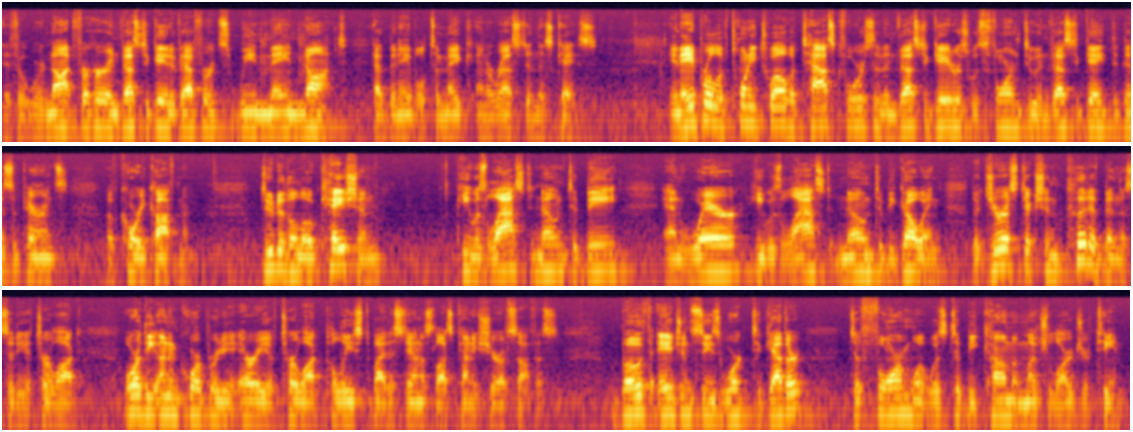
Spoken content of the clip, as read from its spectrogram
If it were not for her investigative efforts, we may not have been able to make an arrest in this case. In April of 2012, a task force of investigators was formed to investigate the disappearance of Korey Kauffman. Due to the location he was last known to be and where he was last known to be going, the jurisdiction could have been the city of Turlock or the unincorporated area of Turlock policed by the Stanislaus County Sheriff's Office. Both agencies worked together to form what was to become a much larger team.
